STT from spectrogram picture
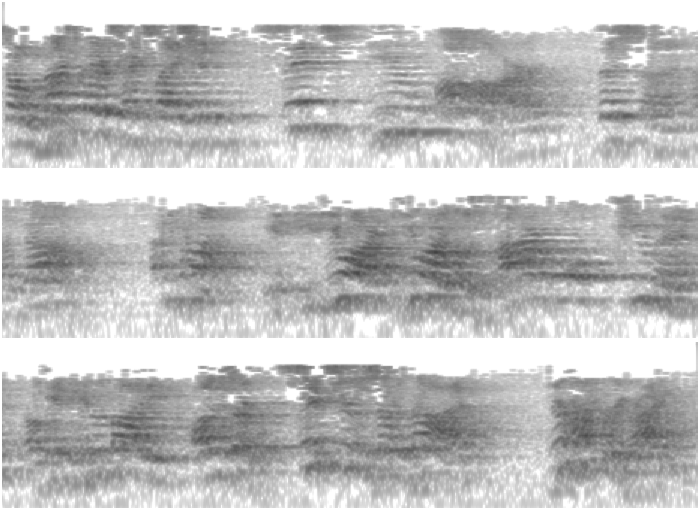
So, much better translation, since you are the Son of God. I mean, come on. You, you are you are the most powerful human, okay, human body on this earth. Since you're the Son of God, you're hungry, right?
